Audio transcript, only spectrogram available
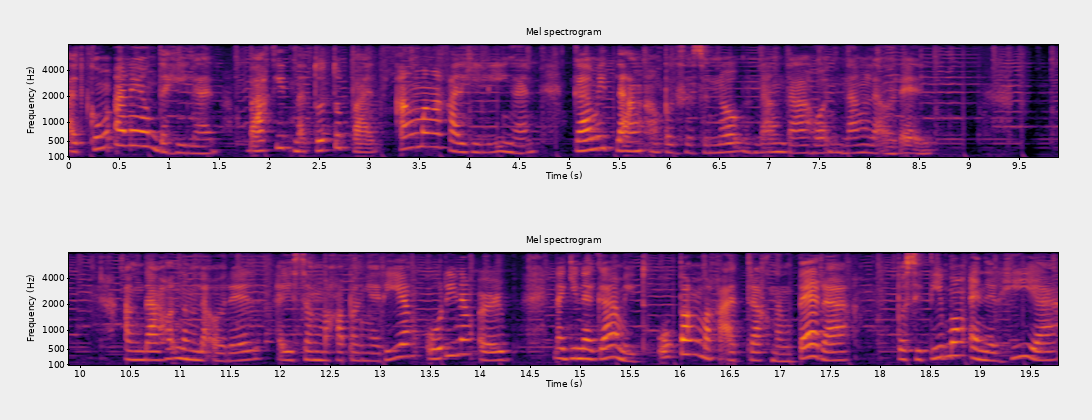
at kung ano yung dahilan bakit natutupad ang mga kahilingan gamit lang ang pagsasunog ng dahon ng laurel. Ang dahon ng laurel ay isang makapangyarihang uri ng herb na ginagamit upang maka-attract ng pera, positibong enerhiya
